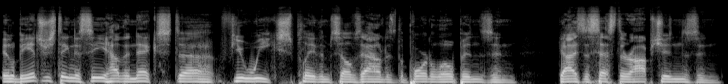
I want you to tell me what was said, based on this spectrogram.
it'll be interesting to see how the next uh, few weeks play themselves out as the portal opens and guys assess their options and.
